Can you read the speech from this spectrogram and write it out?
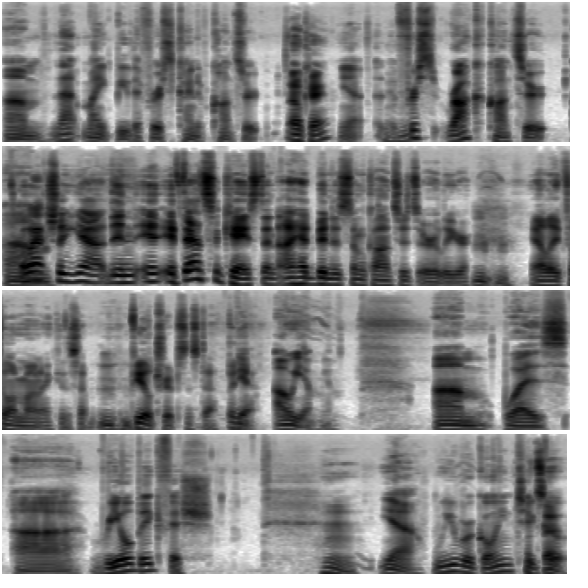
Um, that might be the first kind of concert. Okay. Yeah, the first rock concert. Um, Mm-hmm. oh, actually, yeah. Then if that's the case, then I had been to some concerts earlier, mhm. L.A. Philharmonic and some Mhm. field trips and stuff. But yeah. Oh yeah, yeah. Um, was uh, Reel Big Fish. Hmm. Yeah, we were going to What's go. that?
